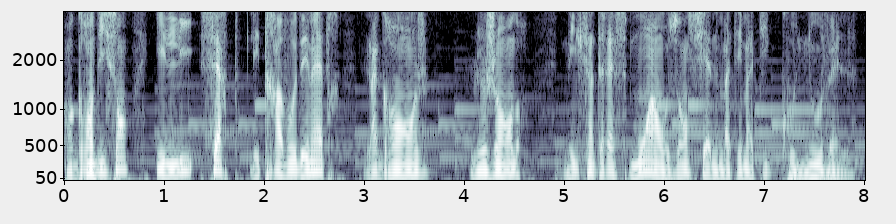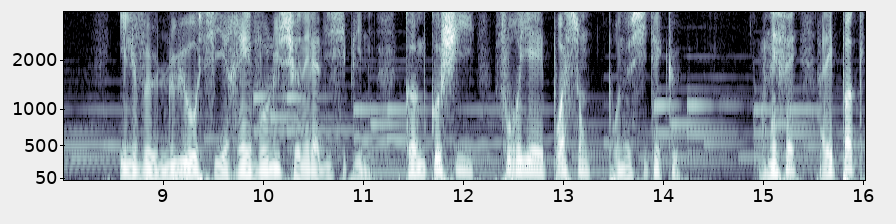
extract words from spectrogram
En grandissant, il lit certes les travaux des maîtres, Lagrange, Legendre, mais il s'intéresse moins aux anciennes mathématiques qu'aux nouvelles. Il veut lui aussi révolutionner la discipline, comme Cauchy, Fourier, Poisson, pour ne citer qu'eux. En effet, à l'époque,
